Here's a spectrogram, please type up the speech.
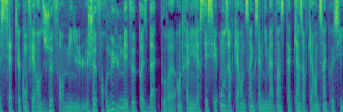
cette conférence. Je formule je formule mes vœux post-bac pour euh, entrer à l'université. C'est 11h45 samedi matin. C'est à 15h45 aussi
